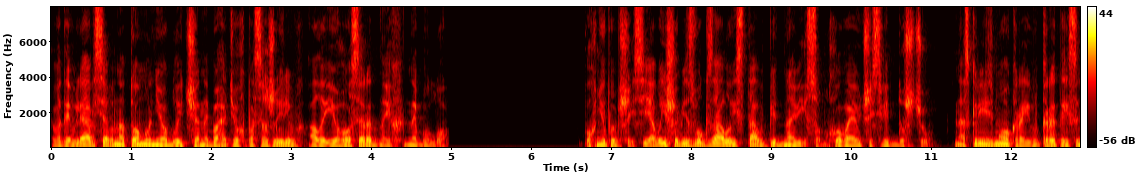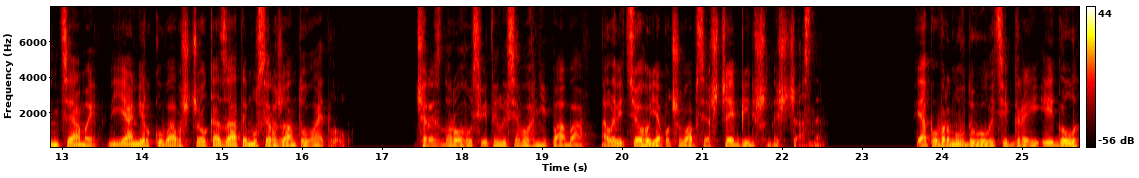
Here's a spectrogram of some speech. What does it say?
Вдивлявся в натомлені обличчя небагатьох пасажирів, але його серед них не було. Похнюпившись, я вийшов із вокзалу і став під навісом, ховаючись від дощу. Наскрізь мокрий, вкритий синцями, я міркував, що казатиму сержанту Вайтлоу. Через дорогу світилися вогні паба, але від цього я почувався ще більш нещасним. Я повернув до вулиці Грей Ігл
